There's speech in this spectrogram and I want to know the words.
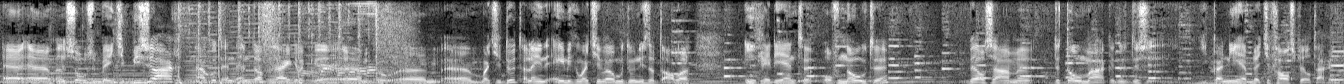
eh, eh, soms een beetje bizar. Nou goed, en, en dat is eigenlijk eh, ehm, ehm, wat je doet. Alleen het enige wat je wel moet doen is dat alle ingrediënten of noten wel samen de toon maken. Dus, dus je kan niet hebben dat je vals speelt daarin. Het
